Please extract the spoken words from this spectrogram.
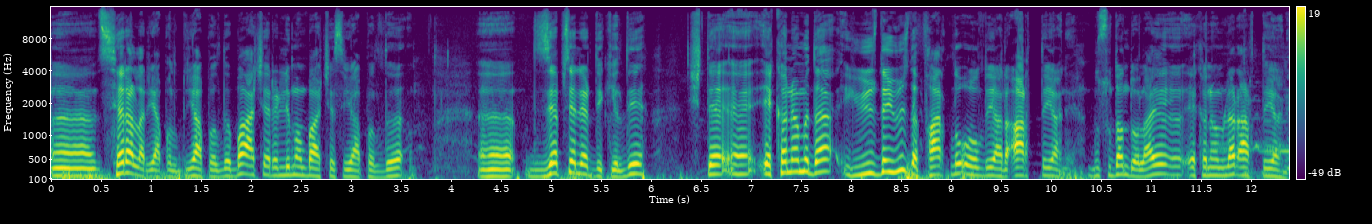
Ee, seralar yapıldı, yapıldı. Bahçeler, limon bahçesi yapıldı. Ee, zepseler dikildi. İşte e, ekonomi de yüzde yüz de farklı oldu yani arttı yani. Bu sudan dolayı ekonomiler arttı yani.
